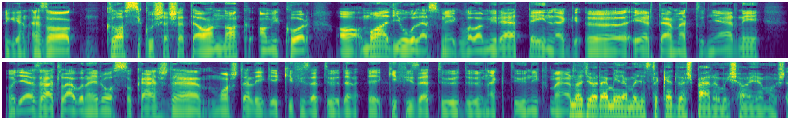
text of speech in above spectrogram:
Igen, ez a klasszikus esete annak, amikor a majd jó lesz még valamire, tényleg ö, értelmet tud nyerni, hogy ez általában egy rossz szokás, de most eléggé kifizetődő, kifizetődőnek tűnik, mert... Nagyon remélem, hogy ezt a kedves párom is hallja most.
